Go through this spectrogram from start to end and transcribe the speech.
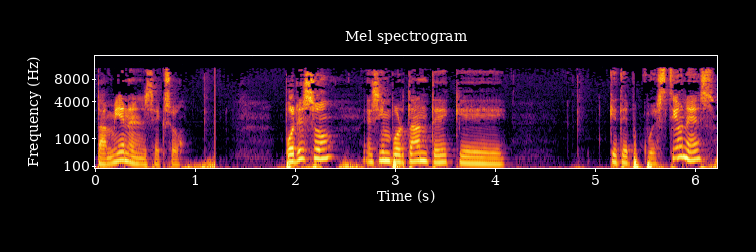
también en el sexo. Por eso es importante que, que te cuestiones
